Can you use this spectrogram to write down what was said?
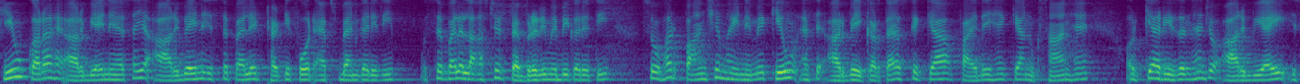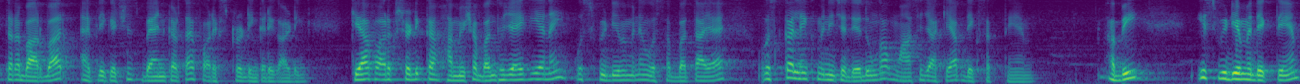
क्यों करा है आरबीआई ने ऐसा? या आरबीआई ने इससे पहले 34 ऐप्स बैन करी थी, उससे पहले लास्ट ईयर फेबररी में भी करी थी। सो हर पाँच छः महीने में क्यों ऐसे आरबीआई करता है? उसके क्या फ़ायदे हैं, क्या नुकसान हैं? और क्या रीज़न है जो आरबीआई इस तरह बार बार एप्लीकेशन बैन करता है फॉरेक्स ट्रेडिंग के रिगार्डिंग क्या फॉरेक्स ट्रेडिंग का हमेशा बंद हो जाएगी या नहीं? उस वीडियो में मैंने वो सब बताया है। उसका लिंक मैं नीचे दे दूँगा, वहाँ से जाके आप देख सकते हैं। अभी इस वीडियो में देखते हैं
